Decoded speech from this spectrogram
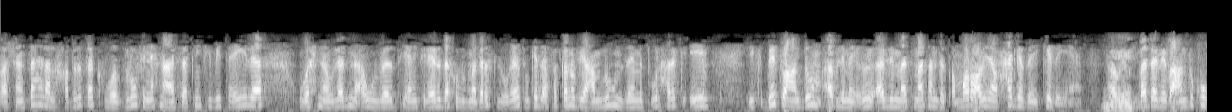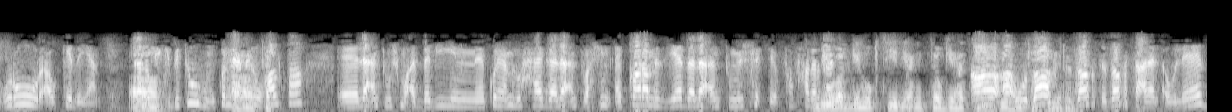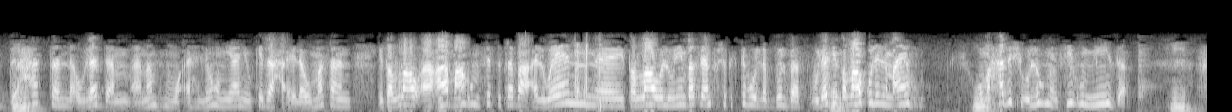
عشان سهل على حضرتك هو الظروف إن إحنا ساكنين في بيت عيلة وإحنا اولادنا أول ولد يعني في العيلة دخلوا مدرسه لغات وكده فكانوا بيعاملوهم زي ما تقول حضرتك إيه يكبتوا عندهم قبل ما قبل ما مثلا تتأمروا علينا أو حاجة زي كده يعني أو؟ بدل يبقى عندكم غرور أو كده يعني كانوا آه. بيكبتوهم كل آه، يعملوا ف- غلطة آه، لا أنتوا مش مؤدبين كل يعملوا حاجة لا أنتوا وحشين كرم زيادة لا أنتوا مش فاهم حضرتك بيوجهوا كتير يعني التوجيهات آه آه وضغط. ضغط ضغط على الأولاد مم. حتى إن أولاد أمامهم وأهلهم يعني وكده لو مثلا يطلعوا آه، معاهم ست سبع ألوان آه، يطلعوا لونين بس لا أنتوا مش هتكتبوا إلا بدول بس ولاد أيوة. يطلعوا كل اللي معاهم. ومحدش يقول لهم فيهم ميزة.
